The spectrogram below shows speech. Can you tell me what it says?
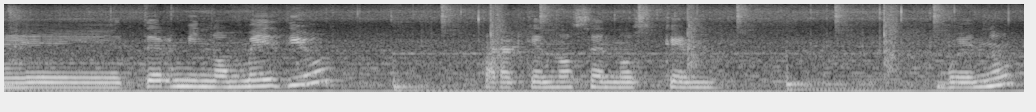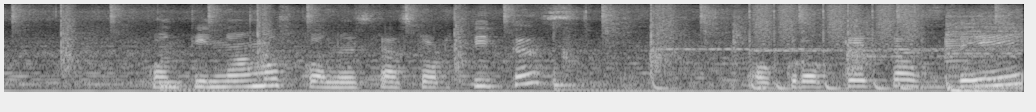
eh, término medio para que no se nos queme. Bueno continuamos con nuestras tortitas o croquetas de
